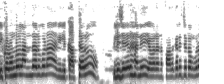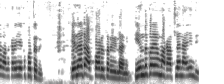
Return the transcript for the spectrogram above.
ఇక్కడ ఉన్న వాళ్ళందరూ కూడా వీళ్ళు కట్టరు. వీళ్ళు చేయరు అని ఎవరైనా పలకరించడం కూడా పలకరియకపోతారు ఏదంటే అప్పాడుతారు వీళ్ళని. ఎందుకో మాకు అట్లనే అయింది.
